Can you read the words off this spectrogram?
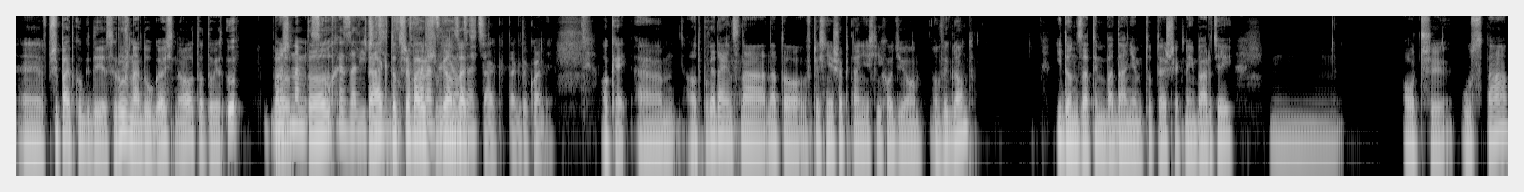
e, w przypadku, gdy jest różna długość, no to to jest... Up, to, Można to, skuchę zaliczyć. Tak, to trzeba już razy wiązać. Tak, tak, dokładnie. Okej. em, a odpowiadając na, na to wcześniejsze pytanie, jeśli chodzi o, o wygląd, idąc za tym badaniem, to też jak najbardziej mm, oczy, usta.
